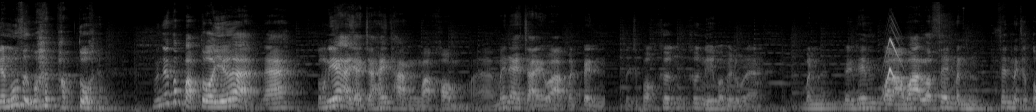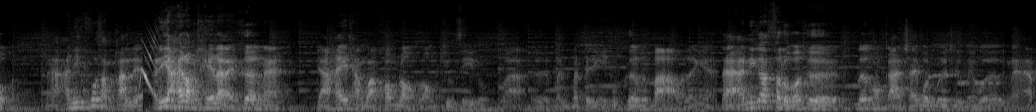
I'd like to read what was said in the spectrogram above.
ยังรู้สึกว่าปรับตัว มันยังต้องปรับตัวเยอะนะ ตรงนี้อยากจะให้ทางวาคอมไม่แน่ใจว่ามันเป็นมันเฉพาะเครื่องเครื่องนี้ผมไม่รู้นะ มันอย่างเช่นเวลาวาดเราเส้นมันเส้นมันกระตุกอะนะอันนี้โคตรสำคัญเลย อันนี้อยากให้ลองเทสหลายๆเครื่องนะ อยากให้ทางวาคอมลองลอง QC ดูว่าเออมันมันเป็นอย่างนี้ทุกเครื่องหรือเปล่าอะไรเงี้ยแต่อันนี้ก็สรุปก็คือเรื่องของการใช้บนมือถือไม่เวิร์กนะครับ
